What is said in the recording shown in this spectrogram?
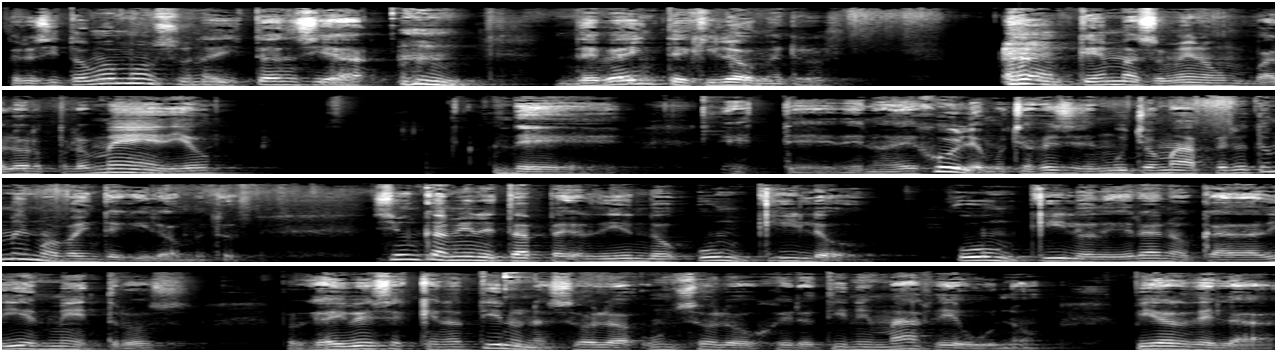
Pero si tomamos una distancia de 20 kilómetros, que es más o menos un valor promedio de, este, de 9 de julio, muchas veces es mucho más, pero tomemos 20 kilómetros. Si un camión está perdiendo un kilo, un kilo de grano cada 10 metros, porque hay veces que no tiene una sola, un solo agujero, tiene más de uno. Pierde la,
